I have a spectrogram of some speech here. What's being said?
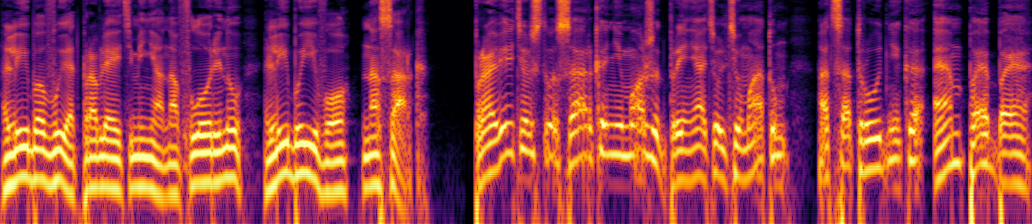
Либо вы отправляете меня на Флорину, либо его на Сарк. Правительство Сарка не может принять ультиматум от сотрудника МПБ»,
